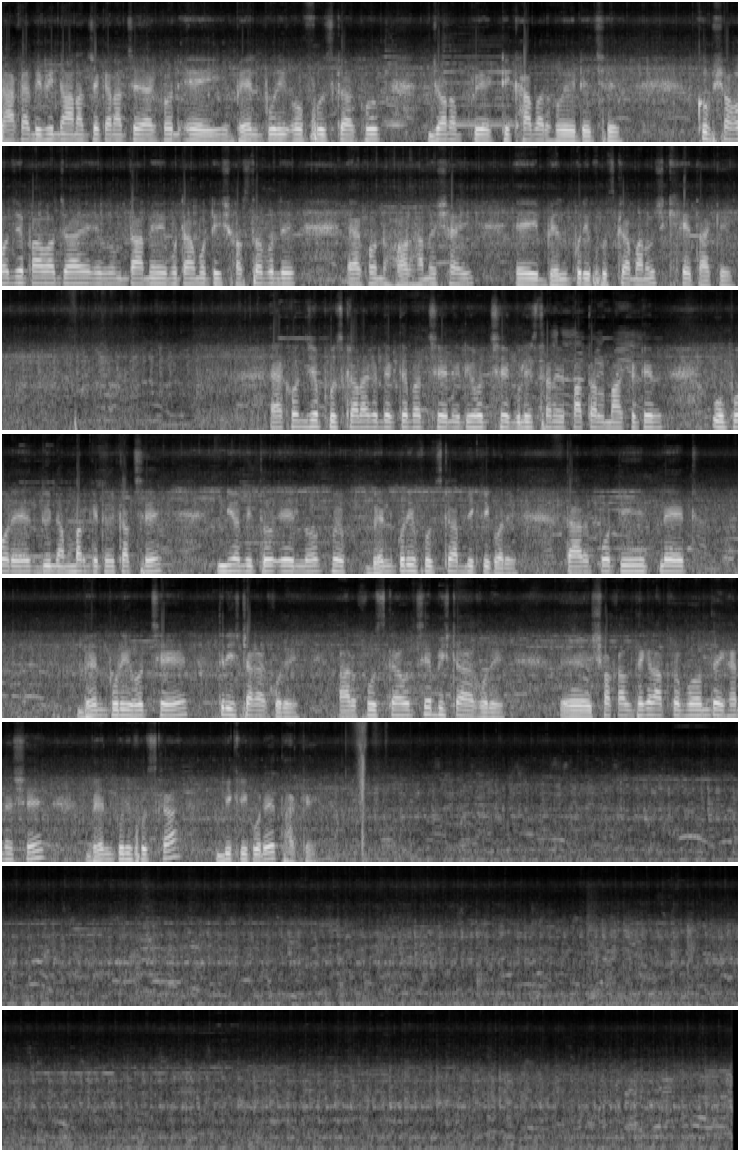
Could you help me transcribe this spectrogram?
ঢাকার বিভিন্ন আনাচে কানাচে এখন এই ভেলপুরি ও ফুচকা খুব জনপ্রিয় একটি খাবার হয়ে উঠেছে। খুব সহজে পাওয়া যায় এবং দামে মোটামুটি সস্তা বলে এখন হর হামেশাই এই ভেলপুরি ফুচকা মানুষ খেয়ে থাকে। এখন যে ফুচকাটাকে দেখতে পাচ্ছেন, এটি হচ্ছে গুলিস্তানের পাতাল মার্কেটের উপরে দুই নম্বর গেটের কাছে নিয়মিত এই লোক ভেলপুরি ফুচকা বিক্রি করে। তার প্রতি প্লেট ভেলপুরি হচ্ছে তিরিশ টাকা করে আর ফুচকা হচ্ছে বিশ টাকা করে। সকাল থেকে রাত্র পর্যন্ত এখানে সে ভেলপুরি ফুচকা বিক্রি করে থাকে।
